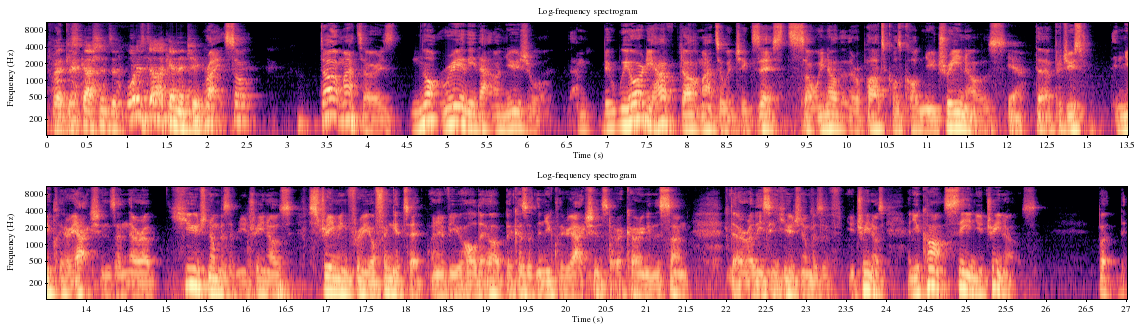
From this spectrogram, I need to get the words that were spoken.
for Okay. discussions of what is dark energy? Right. So, dark matter is not really that unusual. Um, we already have dark matter which exists, so we know that there are particles called neutrinos Yeah. that are produced in nuclear reactions, and there are huge numbers of neutrinos streaming through your fingertip whenever you hold it up because of the nuclear reactions that are occurring in the sun that are releasing huge numbers of neutrinos. And you can't see neutrinos, but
